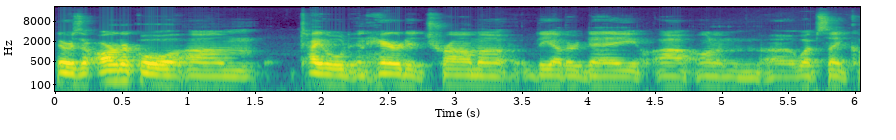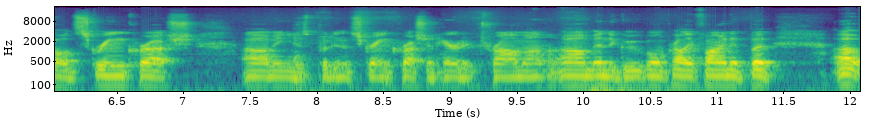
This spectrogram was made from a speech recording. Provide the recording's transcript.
there was an article um, titled "Inherited Trauma" the other day uh, on a website called Screen Crush. Um, you can just put in Screen Crush Inherited Trauma um, into Google and probably find it. But uh,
